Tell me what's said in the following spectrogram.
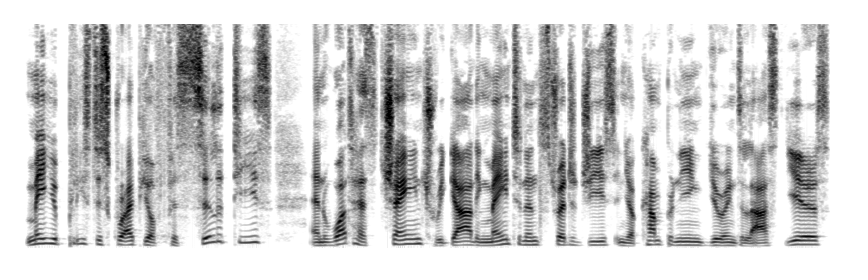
May you please describe your facilities and what has changed regarding maintenance strategies in your company during the last years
